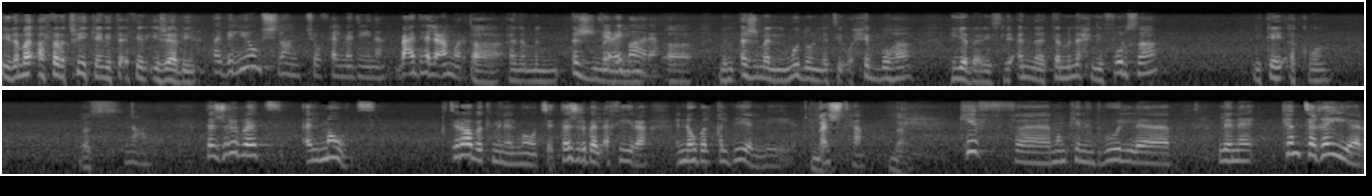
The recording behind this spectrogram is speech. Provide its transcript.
إذا ما أثرت فيك يعني تأثير إيجابي طيب اليوم شلون تشوف هالمدينة بعد هالعمر؟ آه أنا من أجمل في عبارة. آه من أجمل المدن التي أحبها هي باريس لأن تمنحني فرصة لكي أكون بس نعم تجربة الموت اقترابك من الموت التجربة الأخيرة النوبة القلبية اللي نعم. عشتها نعم كيف آه، ممكن تقول آه، لنا كم تغير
